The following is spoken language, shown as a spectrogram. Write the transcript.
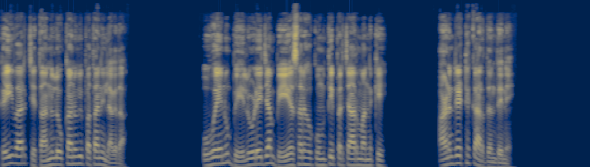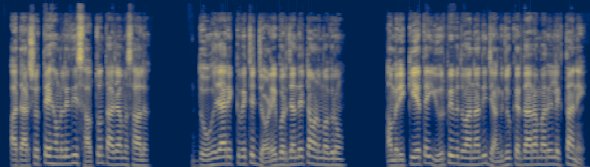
ਕਈ ਵਾਰ ਚੇਤਨ ਲੋਕਾਂ ਨੂੰ ਵੀ ਪਤਾ ਨਹੀਂ ਲੱਗਦਾ। ਉਹ ਇਹਨੂੰ ਬੇਲੋੜੇ ਜਾਂ ਬੇਅਸਰ ਹਕੂਮਤੀ ਪ੍ਰਚਾਰ ਮੰਨ ਕੇ ਅਣਡਿੱਠ ਕਰ ਦਿੰਦੇ ਨੇ। ਆਦਰਸ਼ ਉੱਤੇ ਹਮਲੇ ਦੀ ਸਭ ਤੋਂ ਤਾਜ਼ਾ ਮਿਸਾਲ 2001 ਵਿੱਚ ਜੋੜੇ ਬੁਰਜਾਂ ਦੇ ਢਾਉਣ ਮਗਰੋਂ ਅਮਰੀਕੀ ਅਤੇ ਯੂਰਪੀ ਵਿਦਵਾਨਾਂ ਦੀ ਜੰਗਜੂ ਕਿਰਦਾਰਾਂ ਬਾਰੇ ਲਿਖਤਾਂ ਨੇ।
